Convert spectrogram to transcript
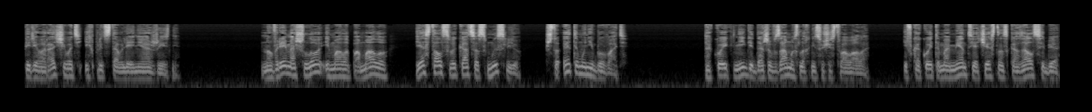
переворачивать их представления о жизни. Но время шло, и мало-помалу я стал свыкаться с мыслью, что этому не бывать. Такой книги даже в замыслах не существовало, и в какой-то момент я честно сказал себе,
